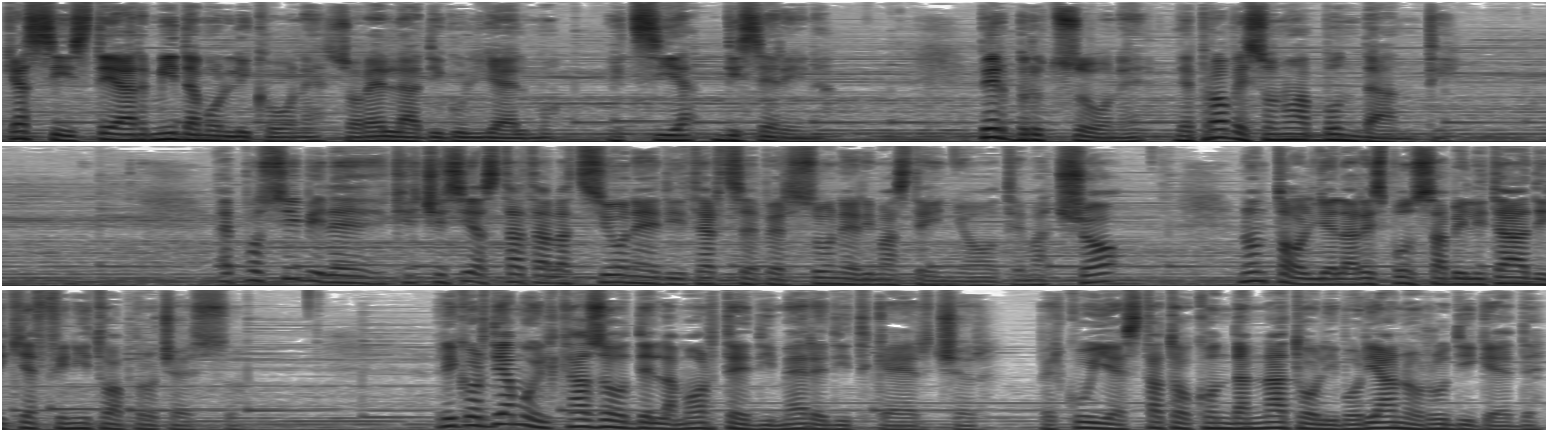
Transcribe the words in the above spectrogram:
che assiste Armida Mollicone, sorella di Guglielmo e zia di Serena. Per Bruzzone le prove sono abbondanti. È possibile che ci sia stata l'azione di terze persone rimaste ignote, ma ciò non toglie la responsabilità di chi è finito a processo. Ricordiamo il caso della morte di Meredith Kercher, per cui è stato condannato l'ivoriano Rudy Gede.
